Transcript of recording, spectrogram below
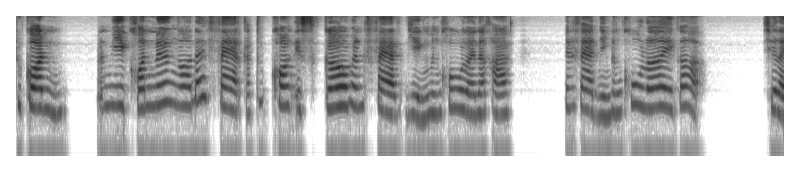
ทุกคนมันมีอีกคนนึงเราได้แฝดกับทุกคน is girl เป็นแฝดหญิงทั้งคู่เลยนะคะ เป็นแฝดหญิงทั้งคู่เลยก็ ชื่ออะไร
